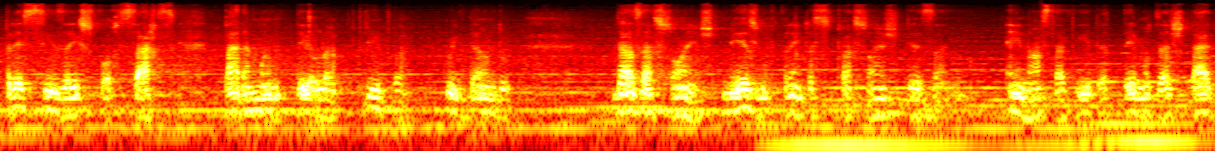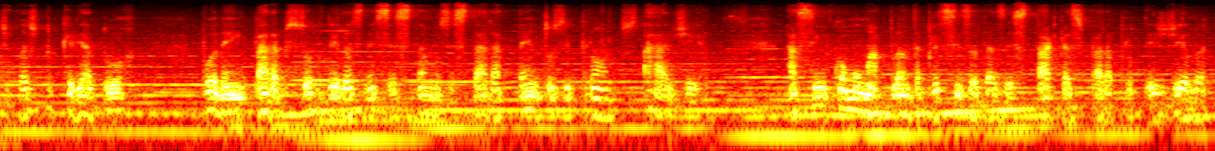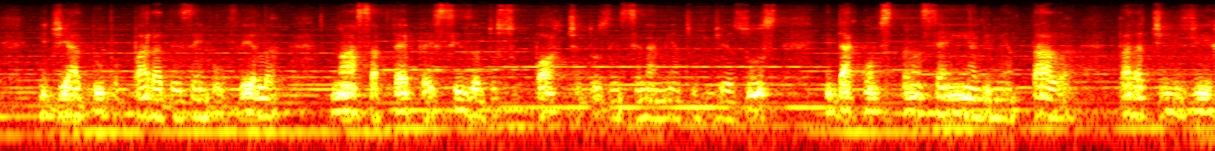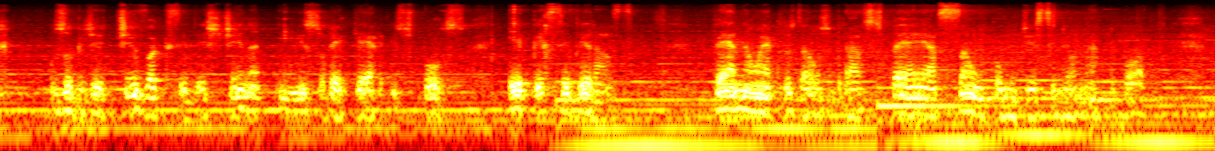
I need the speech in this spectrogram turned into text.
precisa esforçar-se para mantê-la viva, cuidando das ações, mesmo frente a situações de desânimo. Em nossa vida temos as dádivas do Criador, porém, para absorvê-las necessitamos estar atentos e prontos a agir. Assim como uma planta precisa das estacas para protegê-la e de adubo para desenvolvê-la, nossa fé precisa do suporte dos ensinamentos de Jesus e da constância em alimentá-la para atingir os objetivos a que se destina, e isso requer esforço e perseverança. Fé não é cruzar os braços, fé é ação, como disse Leonardo Bob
